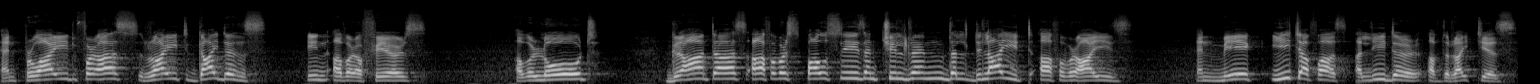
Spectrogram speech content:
and provide for us right guidance in our affairs. Our Lord, grant us of our spouses and children the delight of our eyes and make each of us a leader of the righteous.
